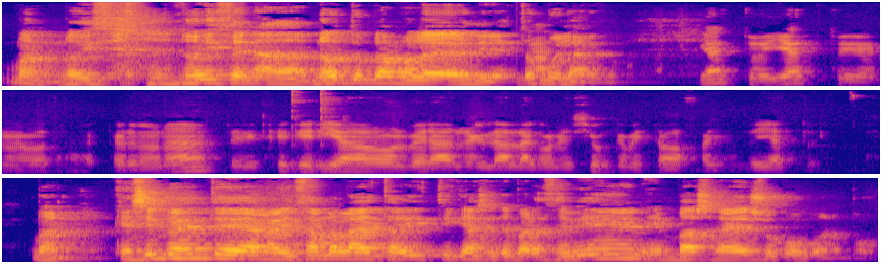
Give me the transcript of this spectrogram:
bueno, no dice, no dice nada, no vamos a leer el directo, es muy largo. Ya estoy, ya estoy de nuevo perdona, es que quería volver a arreglar la conexión que me estaba fallando, ya estoy. Bueno, que simplemente analizamos las estadísticas si te parece bien y en base a eso, pues bueno, pues,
